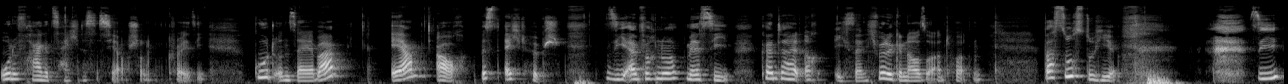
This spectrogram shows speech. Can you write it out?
Ohne Fragezeichen, das ist ja auch schon crazy. Gut und selber. Er auch. Bist echt hübsch. Sie einfach nur merci. Könnte halt auch ich sein. Ich würde genauso antworten. Was suchst du hier? Sie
